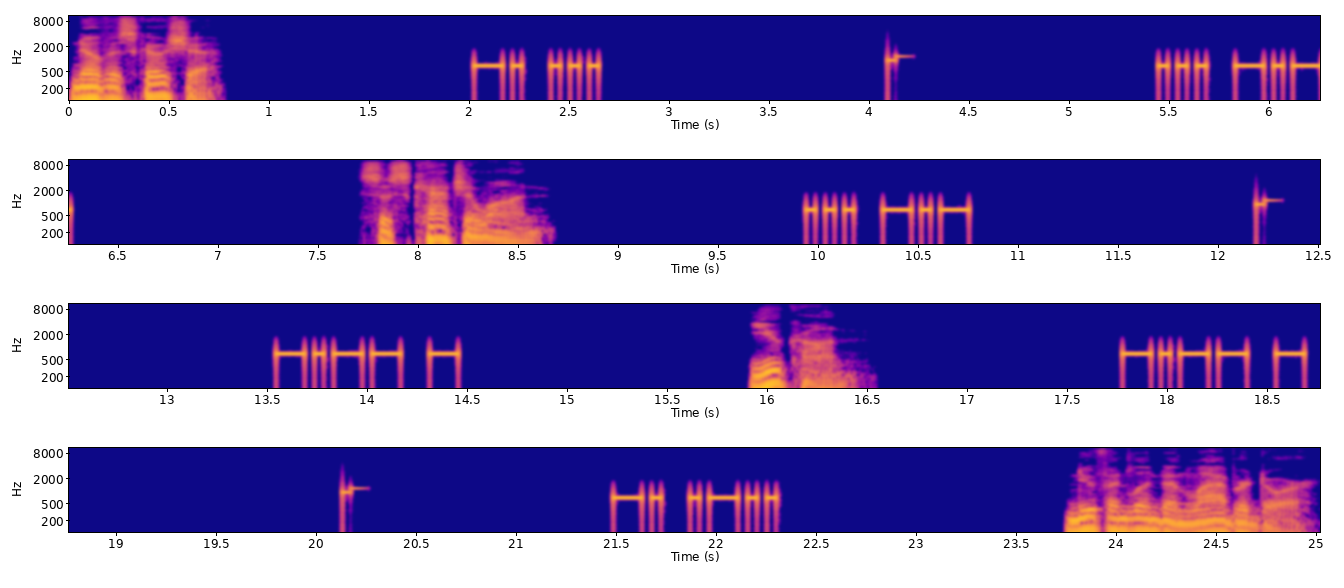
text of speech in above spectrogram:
Nova Scotia. Saskatchewan. Yukon. Newfoundland and Labrador.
